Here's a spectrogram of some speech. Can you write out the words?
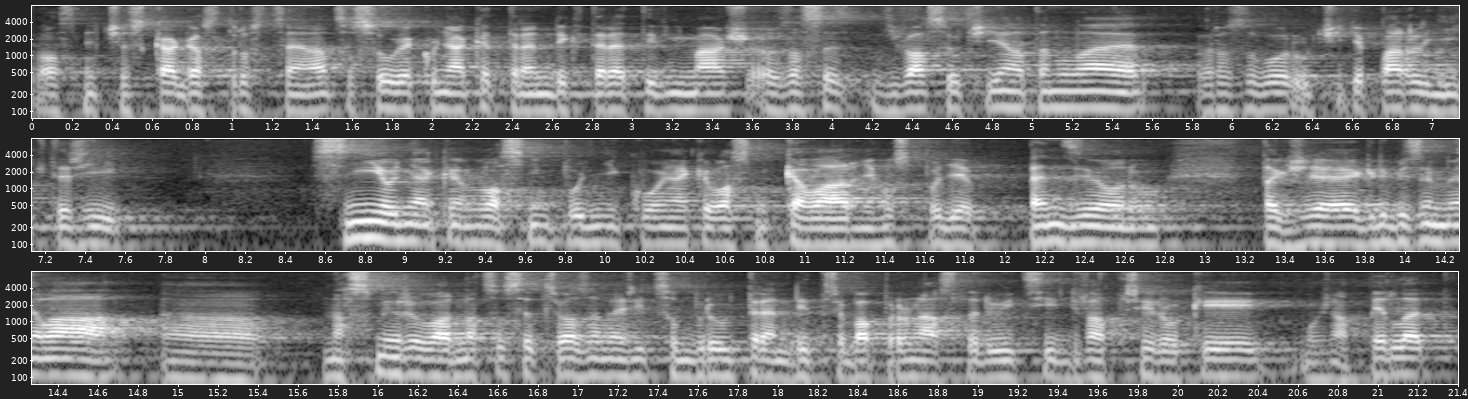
vlastně česká gastroscéna, co jsou jako nějaké trendy, které ty vnímáš. Zase dívá se určitě na tenhle rozhovor určitě pár lidí, kteří sní o nějakém vlastním podniku, o nějaké vlastní kavárně, hospodě, penzionu. Takže kdyby se měla nasměřovat, na co se třeba zaměřit, co budou trendy třeba pro následující dva, tři roky, možná pět let,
